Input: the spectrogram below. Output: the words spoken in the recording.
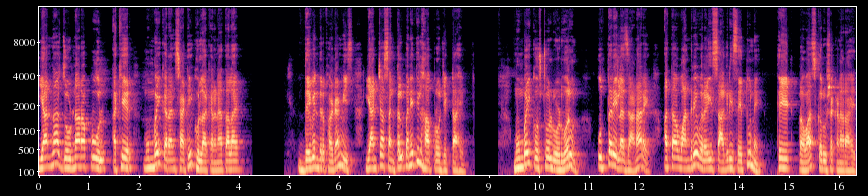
यांना जोडणारा पूल अखेर मुंबईकरांसाठी खुला करण्यात आलाय. देवेंद्र फडणवीस यांच्या संकल्पनेतील हा प्रोजेक्ट आहे. मुंबई कोस्टल रोडवरून उत्तरेला जाणारे आता वांद्रे वरळी सागरी सेतूने थेट प्रवास करू शकणार आहेत.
